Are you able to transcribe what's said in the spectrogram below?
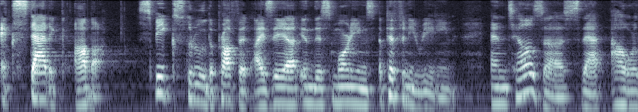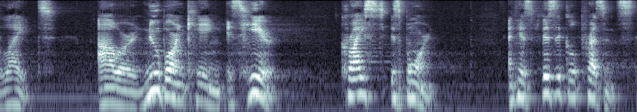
ecstatic Abba speaks through the prophet Isaiah in this morning's Epiphany reading and tells us that our light, our newborn King, is here Christ is born, and his physical presence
